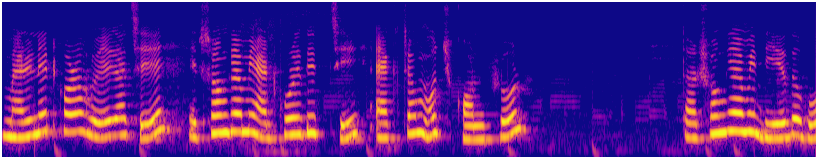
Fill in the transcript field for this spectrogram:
ম্যারিনেট করা হয়ে গেছে। এর সঙ্গে আমি অ্যাড করে দিচ্ছি এক চামচ কর্নফ্লোর তার সঙ্গে আমি দিয়ে দেবো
